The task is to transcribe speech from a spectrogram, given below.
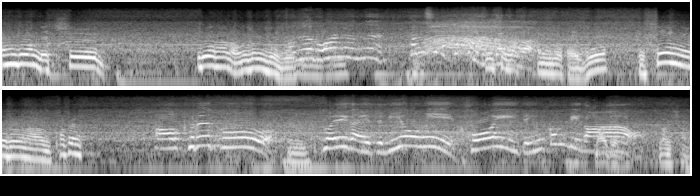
한경 매출은 한 어느 정도고? 전으로 하면은 30% 조금 안것 30억 같아요. 정도 되고, 그 수익률은 한 퍼센트, 어, 그래도 저희가 이제 미용이 거의 이제 인건비가 맞아. 많잖아.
